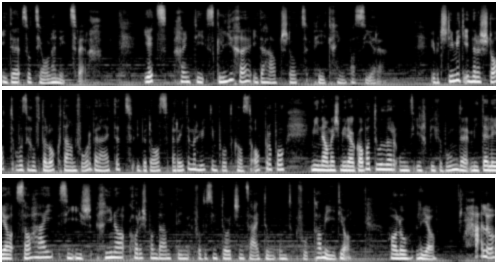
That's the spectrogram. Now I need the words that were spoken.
in den sozialen Netzwerken. Jetzt könnte das Gleiche in der Hauptstadt Peking passieren. Über die Stimmung in einer Stadt, die sich auf den Lockdown vorbereitet, über das reden wir heute im Podcast «Apropos». Mein Name ist Mirja Gabatuller und ich bin verbunden mit Lea Sahai. Sie ist China-Korrespondentin von der Süddeutschen Zeitung und von Tamedia. Hallo Lea. Hallo.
